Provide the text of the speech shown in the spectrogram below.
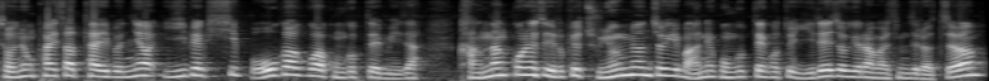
전용 84 타입은요, 215가구가 공급됩니다. 강남권에서 이렇게 중형 면적이 많이 공급된 것도 이례적이라 말씀드렸죠.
